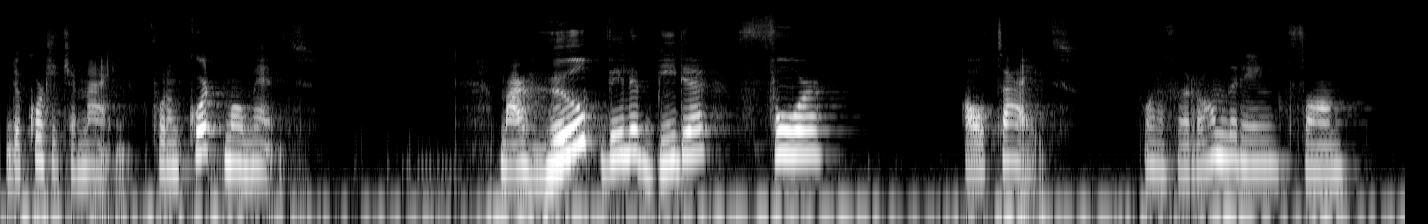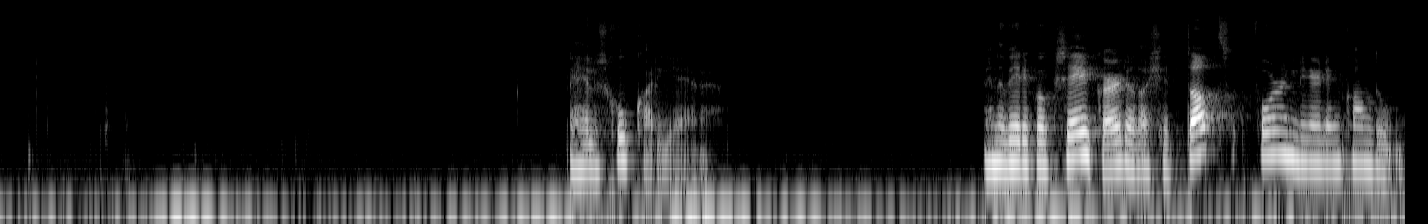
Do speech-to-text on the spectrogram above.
de korte termijn, voor een kort moment. Maar hulp willen bieden voor altijd. Voor een verandering van de hele schoolcarrière. En dan weet ik ook zeker dat als je dat voor een leerling kan doen,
